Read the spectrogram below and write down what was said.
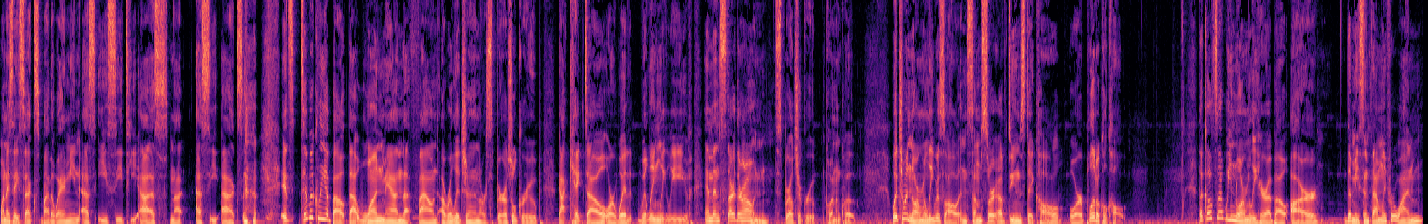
when I say sex, by the way, I mean S E C T S, not S E X. it's typically about that one man that found a religion or spiritual group, got kicked out, or would willingly leave, and then start their own spiritual group, quote unquote which would normally result in some sort of doomsday cult or political cult. The cults that we normally hear about are the Manson family, for one,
